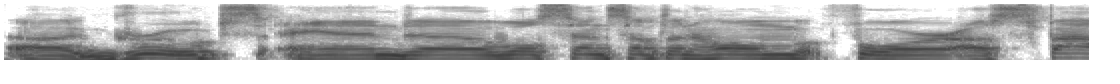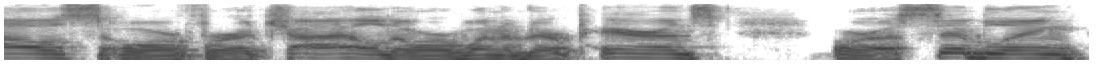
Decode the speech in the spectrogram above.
uh, groups and uh, we'll send something home for a spouse or for a child or one of their parents or a sibling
